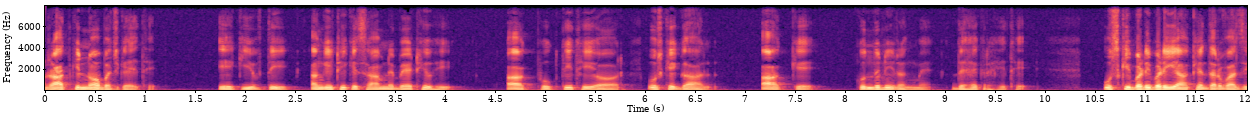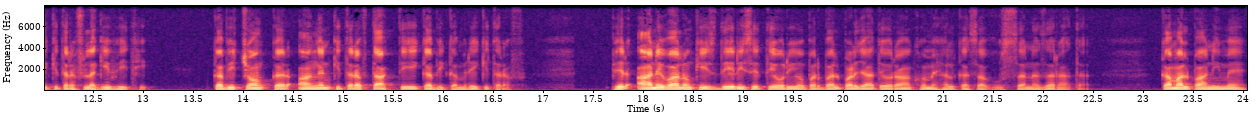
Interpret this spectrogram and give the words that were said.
रात के नौ बज गए थे। एक युवती अंगीठी के सामने बैठी हुई आग फूकती थी और उसके गाल आग के कुंदनी रंग में दहक रहे थे। उसकी बड़ी बड़ी आँखें दरवाजे की तरफ़ लगी हुई थी। कभी चौंक कर आँगन की तरफ़ ताकती, कभी कमरे की तरफ़। फिर आने वालों की इस देरी से त्योरियों पर बल पड़ जाते और आँखों में हल्का सा गुस्सा नज़र आता। कमल पानी में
